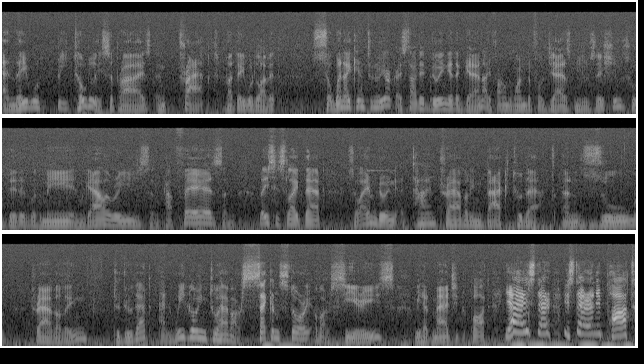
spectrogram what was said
and they would be totally surprised and trapped, but they would love it. So when I came to New York, I started doing it again. I found wonderful jazz musicians who did it with me in galleries and cafes and places like that. So I am doing a time traveling back to that and Zoom traveling to do that. And we're going to have our second story of our series. We had Magic Pot. Yeah, is there is there any pot?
